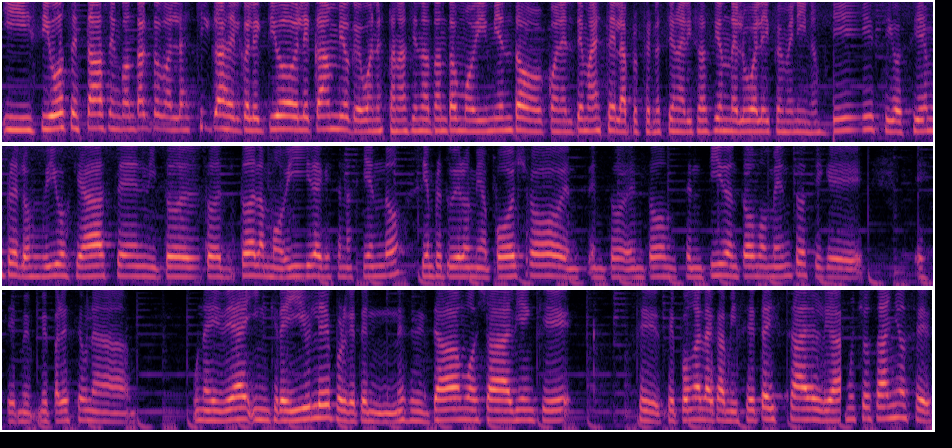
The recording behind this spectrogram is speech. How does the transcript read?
y si vos estabas en contacto con las chicas del colectivo Doble Cambio, que bueno, están haciendo tanto movimiento con el tema este de la profesionalización del voleibol femenino. Sí, sigo siempre los vivos que hacen y todo, toda la movida que están haciendo. Siempre tuvieron mi apoyo en, en, en todo sentido, en todo momento, así que este, me parece una, una idea increíble porque necesitábamos ya alguien que se, ponga la camiseta y salga. Muchos años se,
